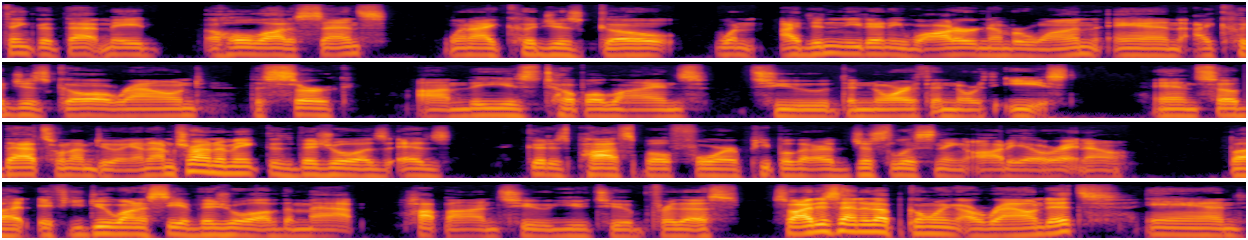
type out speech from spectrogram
think that that made a whole lot of sense when I could just go when I didn't need any water number 1 and I could just go around the cirque on these topo lines to the north and northeast. And so that's what I'm doing. And I'm trying to make this visual as as good as possible for people that are just listening audio right now. But if you do want to see a visual of the map, hop on to YouTube for this. So I just ended up going around it and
